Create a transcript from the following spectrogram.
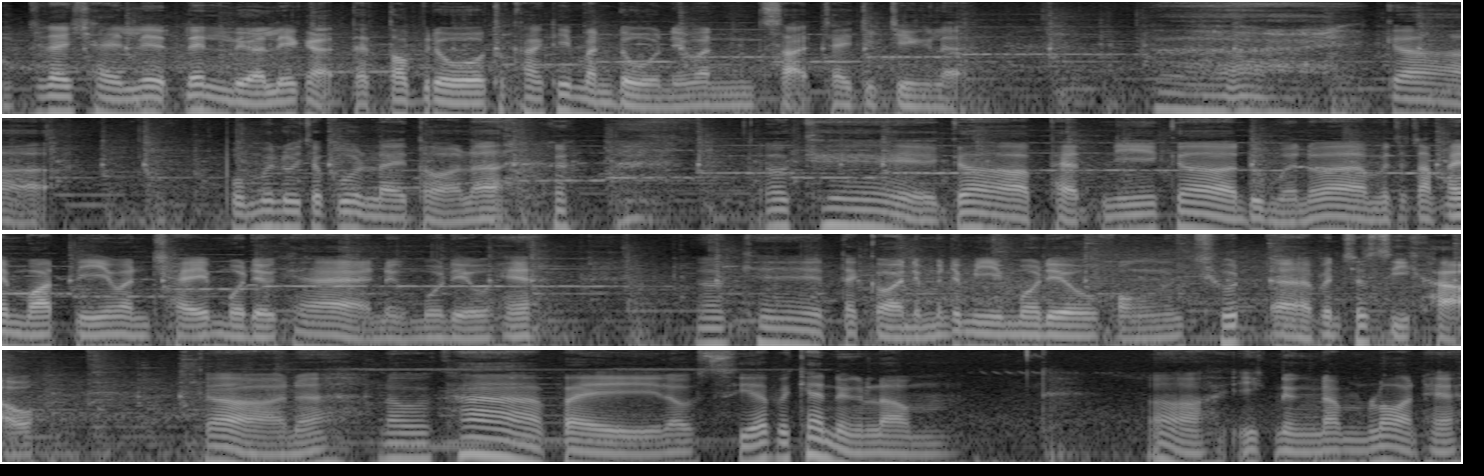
ำที่ได้ใช้เล่นเเรือเล็กอะแต่ตอร์ปิโดทุกครั้งที่มันโดนเนี่ย มันสะใจจริงๆแหละก็ ผมไม่รู้จะพูดอะไรต่อละ โอเค ก็แพทนี้ก็ดูเหมือนว่ามันจะทำให้มอดนี้มันใช้โมเดลแค่หนึ่งโมเดลฮะ โอเค แต่ก่อนเนี่ยมันจะมีโมเดลของชุด เอ่อ เป็นชุดสีขาว ก็นะ เราฆ่าไป เราเสียไปแค่หนึ่งลำอ่าอีกหนึ่งลำรอดฮะ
